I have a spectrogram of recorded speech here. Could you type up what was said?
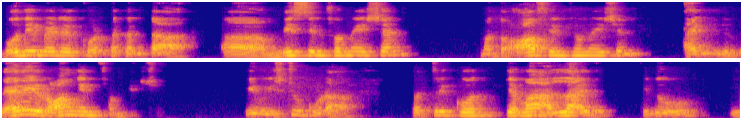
ಗೋಧಿ ಮೀಡಿಯಾ ಕೊಡ್ತಕ್ಕಂಥ ಮಿಸ್ ಇನ್ಫಾರ್ಮೇಶನ್ ಮತ್ತು half information and very wrong information ಇವು ಇಷ್ಟು ಕೂಡ ಪತ್ರಿಕೋದ್ಯಮ ಅಲ್ಲ ಇದು. ಇದು ಈ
